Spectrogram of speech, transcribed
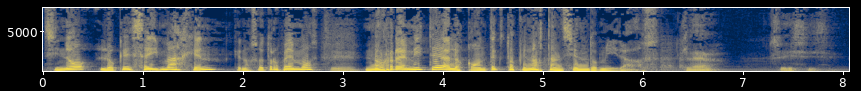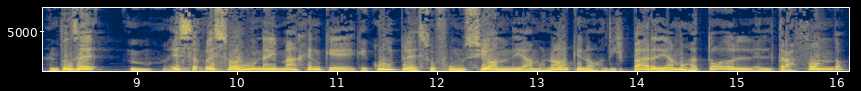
sino lo que esa imagen que nosotros vemos Sí. nos remite a los contextos que no están siendo mirados. Claro. Sí, sí, sí. Entonces, mm, eso, eso es una imagen que, que cumple su función, digamos, ¿no? Que nos dispare, digamos, a todo el, el trasfondo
